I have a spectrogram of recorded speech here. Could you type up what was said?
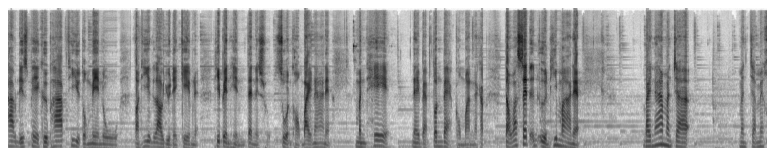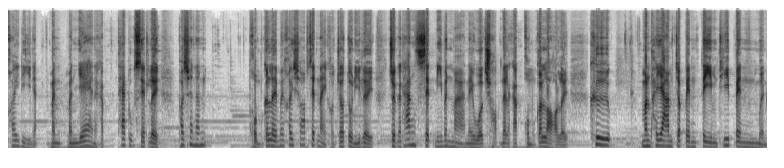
ภาพดิสเพย์คือภาพที่อยู่ตรงเมนู ตอนที่เราอยู่ในเกมเนี่ยที่เป็นเห็นแต่ในส่วนของใบหน้าเนี่ยมันเท่ในแบบต้นแบบของมันนะครับ แต่ว่าเซตอื่นๆที่มาเนี่ยใบหน้ามันจะมันจะไม่ค่อยดีเนี่ยมันมันแย่นะครับแทบทุกเซตเลย เพราะฉะนั้นผมก็เลยไม่ค่อยชอบเซตไหนของเจ้าตัวนี้เลย จนกระทั่งเซตนี้มันมาในเวิร์กช็อปนั่นแหละครับผมก็รอเลย คือมันพยายามจะเป็นธีมที่เป็นเหมือน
